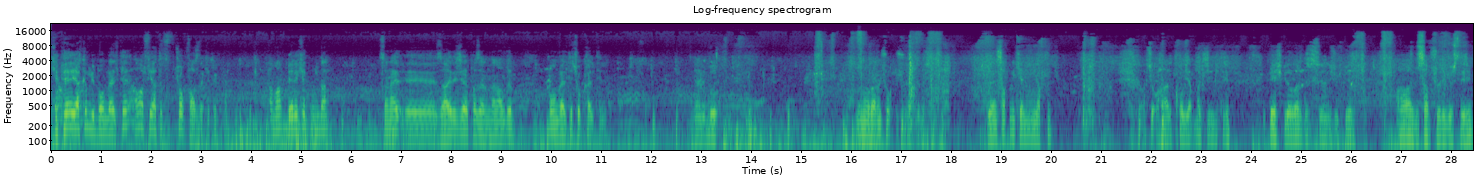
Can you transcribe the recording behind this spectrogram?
kepeğe yakın bir bongalite ama fiyatı çok fazla kepekten. Ama bereket bundan sana e, zahiriciler pazarından aldığım bongalite çok kaliteli. Yani bu bunun oranı çok düşük arkadaşlar. Ben sapını kendim yaptım. Çok ağır kol yapmak için bitireyim. 5 kilo vardır yani çünkü ağır bir sap şöyle göstereyim.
